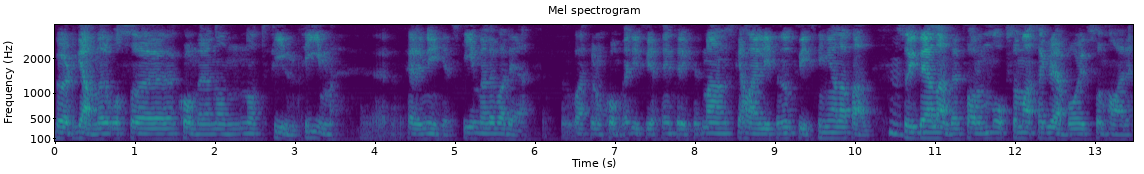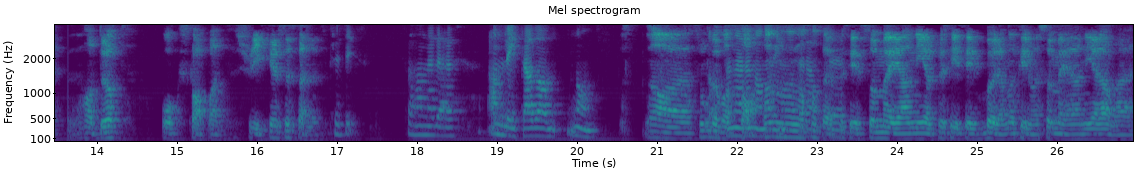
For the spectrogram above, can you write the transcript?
Burt Gummer och så eh, kommer det någon, något filmteam eh, eller nyhetsteam eller vad det är. Varför de kommer dit vet jag inte riktigt. Man ska ha en liten uppvisning i alla fall. Mm. Så i det landet har de också massa graboids som har, har dött och skapat shriekers istället. Precis. Så han är där anlitad av någon. Ja, jag tror det var Staten eller något sånt där. eh, Precis. Så mejar ner precis i början av filmen så mejar han ner alla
